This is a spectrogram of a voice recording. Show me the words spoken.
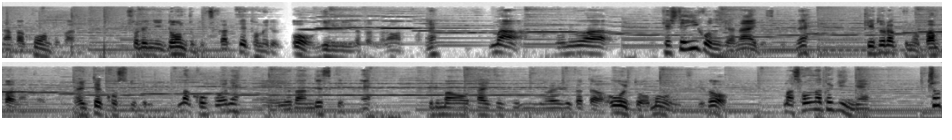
なんかコーンとか、それにドンとぶつかって止める。おギリギリだったんだな、とかね。まあ、これは、決していいことじゃないですけどね。軽トラックのバンパーなんか大体擦れてる。まあ、ここはね、えー、余談ですけどね、車を大切に乗られる方は多いと思うんですけど、まあ、そんな時にね、ちょっ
